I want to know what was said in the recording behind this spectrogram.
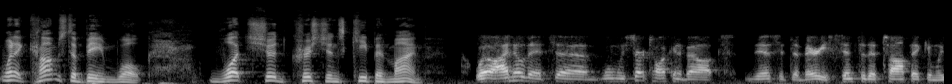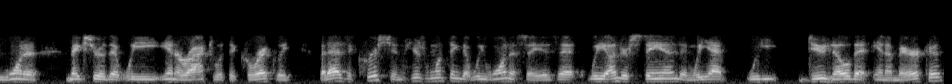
when it comes to being woke, what should Christians keep in mind? Well, I know that uh, when we start talking about this, it's a very sensitive topic, and we want to make sure that we interact with it correctly. But as a Christian, here's one thing that we want to say is that we understand and we have we do know that in America,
